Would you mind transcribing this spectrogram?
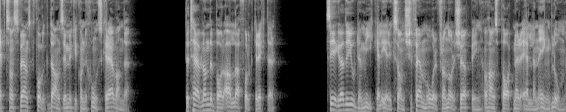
eftersom svensk folkdans är mycket konditionskrävande. De tävlande bar alla folkdräkter. Segrade gjorde Mikael Eriksson, 25 år, från Norrköping och hans partner Ellen Engblom.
